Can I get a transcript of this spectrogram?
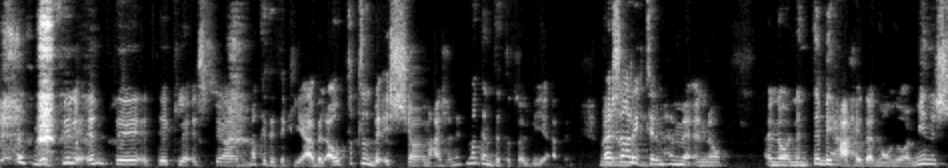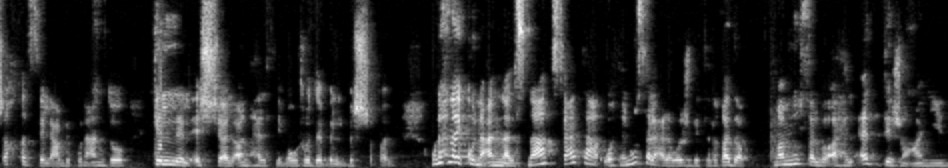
بتصيري أنت تاكلي أشياء ما كنت تاكليها قبل أو تطلبي أشياء معجنات ما كنت تطلبيها قبل. فشغلة كثير مهمة إنه إنه ننتبه على هذا الموضوع. مين الشخص اللي عم بيكون عنده كل الأشياء ال unhealthy موجوده بالشغل؟ ونحن يكون عندنا السناك ساعتها وقت نوصل على وجبة الغداء ما بنوصل بقى هالقد جوعانين.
